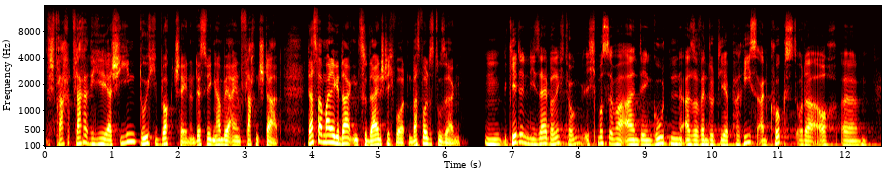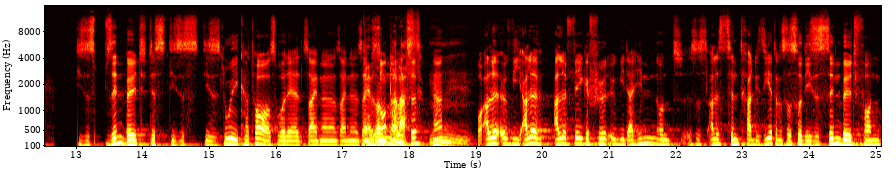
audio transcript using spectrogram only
flachere Hierarchien durch die Blockchain. Und deswegen haben wir einen flachen Staat. Das waren meine Gedanken zu deinen Stichworten. Was wolltest du sagen? Mm, geht in dieselbe Richtung. Ich muss immer an den guten, also wenn du dir Paris anguckst oder auch ähm, dieses Sinnbild des, dieses, dieses Louis XIV, wo der seine, seine, seine Der Sonne hatte, ne? Mm. wo alle irgendwie, alle, alle Wege führt irgendwie dahin und es ist alles zentralisiert und es ist so dieses Sinnbild von,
